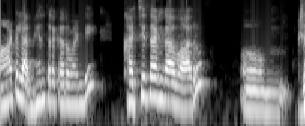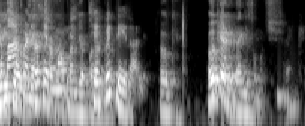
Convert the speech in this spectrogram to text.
మాటలు అభ్యంతరకరం అండి. ఖచ్చితంగా వారు క్షమాపణ. చెప్పి తీరాలి. ఓకే. ఓకే అండి. Thank you so much. Thank you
